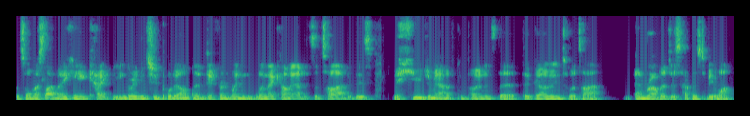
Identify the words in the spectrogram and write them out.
it's almost like making a cake. The ingredients you put on are different when when they come out It's a tire, but there's a huge amount of components that, that go into a tire, and rubber just happens to be one.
